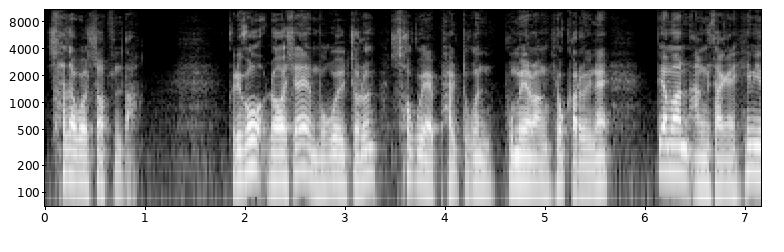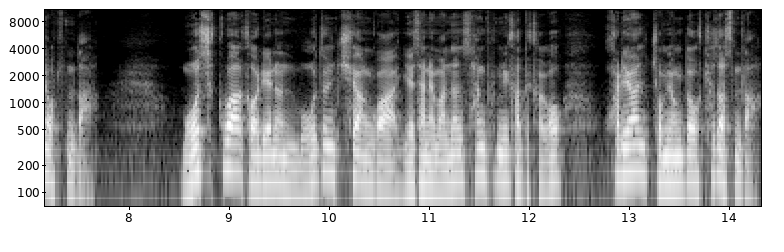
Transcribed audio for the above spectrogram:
찾아볼 수 없습니다. 그리고 러시아의 목을 조른 서구의 팔뚝은 부메랑 효과로 인해 뼈만 앙상에 힘이 없습니다. 모스크바 거리에는 모든 취향과 예산에 맞는 상품이 가득하고 화려한 조명도 켜졌습니다.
